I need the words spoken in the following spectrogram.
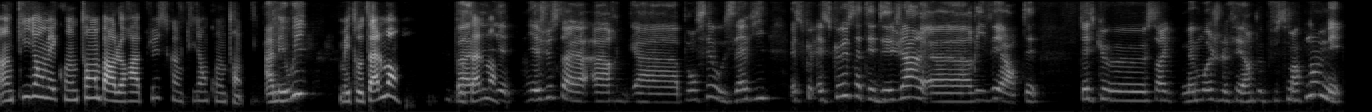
un client mécontent parlera plus qu'un client content. Ah, mais oui, Mais totalement. Bah, Totalement. Il y, a- il y a juste à, à- à penser aux avis. Est-ce que, est que ça t'est déjà euh, arrivé? Alors, peut-être peut-être que c'est vrai que même moi, je le fais un peu plus maintenant, mais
